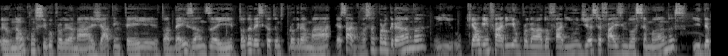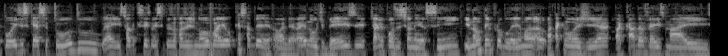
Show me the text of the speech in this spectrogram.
Eu não consigo programar, já tentei, tô há 10 anos aí, toda vez que eu tento programar, é, sabe, você programa e o que alguém faria, um programador faria um dia, você faz em duas semanas e depois esquece tudo, aí só daqui seis meses você precisa fazer de novo, aí eu quer saber, olha, é Node-Base, já me posicionei assim e não tem problema, a tecnologia tá cada vez mais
